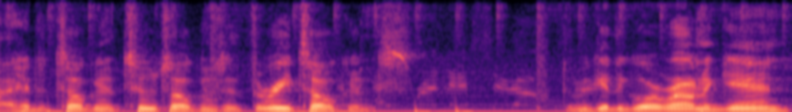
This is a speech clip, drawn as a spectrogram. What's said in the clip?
I hit a token, two tokens, three tokens. Do we get to go around again?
